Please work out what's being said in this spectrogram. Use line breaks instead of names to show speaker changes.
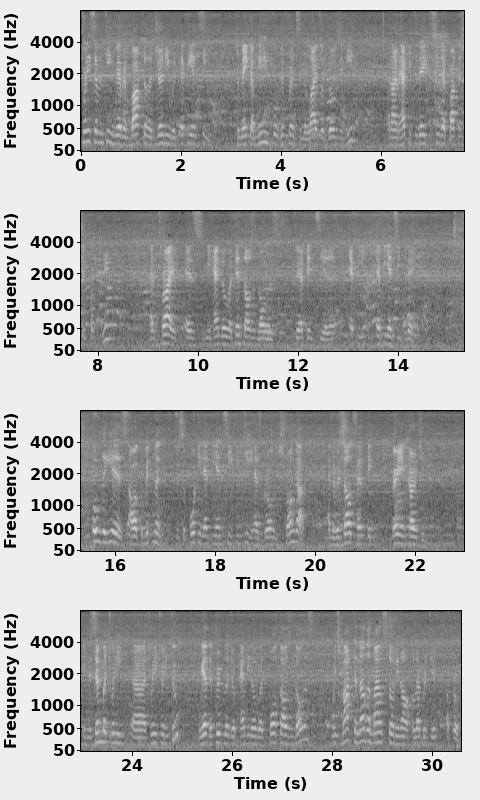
2017, we have embarked on a journey with FENC to make a meaningful difference in the lives of those in need. And I'm happy today to see that partnership continue and thrive as we hand over $10,000 to FENC, uh, FENC today. Over the years, our commitment to supporting FENC Fiji has grown stronger and the results have been very encouraging. In December 20, uh, 2022, we had the privilege of handing over $12,000 which marked another milestone in our collaborative approach.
